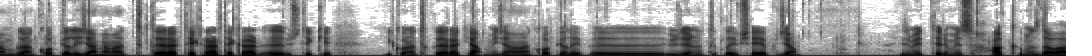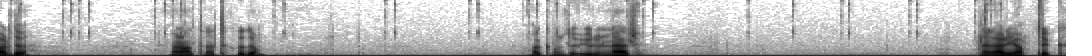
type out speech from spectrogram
Ben buradan kopyalayacağım. Hemen tıklayarak tekrar tekrar e, üstteki ikona tıklayarak yapmayacağım. Hemen kopyalayıp e, üzerine tıklayıp şey yapacağım. Hizmetlerimiz hakkımızda vardı. Hemen altına tıkladım. Hakkımızda ürünler. Neler yaptık?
